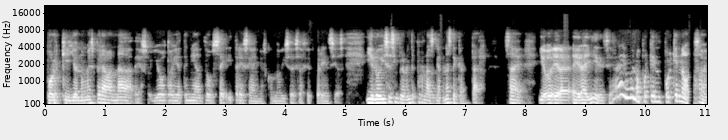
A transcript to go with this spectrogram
porque yo no me esperaba nada de eso. Yo todavía tenía 12 y 13 años cuando hice esas experiencias. Y lo hice simplemente por las ganas de cantar. ¿Sabes? Yo era, era ahí y decía, ay, bueno, ¿por qué, por qué no? ¿Sabes?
